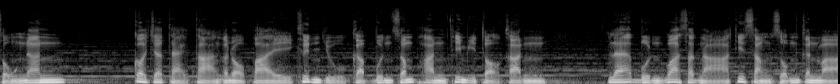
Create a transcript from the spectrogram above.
สงฆ์นั้น ก็จะแตกต่างกันออกไปขึ้นอยู่กับบุญสัมพันธ์ที่มีต่อกัน และบุญวาสนาที่สั่งสมกันมา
